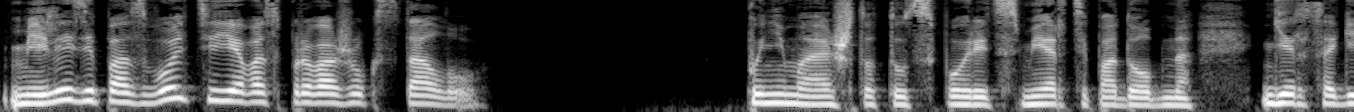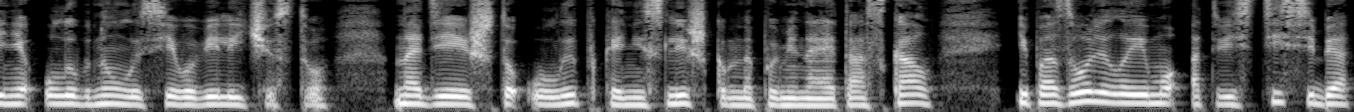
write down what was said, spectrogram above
«Миледи, позвольте, я вас провожу к столу». Понимая, что тут спорить смерти подобно, герцогиня улыбнулась его величеству, надеясь, что улыбка не слишком напоминает оскал, и позволила ему отвести себя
